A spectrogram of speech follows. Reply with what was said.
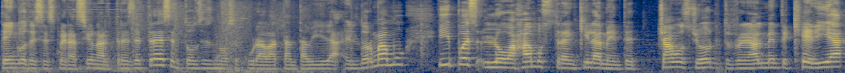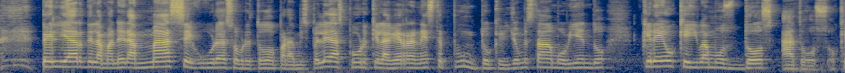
tengo desesperación al 3 de 3, entonces no se curaba tanta vida el Dormammu y pues lo bajamos tranquilamente. Chavos, yo realmente quería pelear de la manera más segura, sobre todo para mis peleas, porque la guerra en este punto que yo me estaba moviendo, creo que íbamos 2 a 2, ¿ok?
